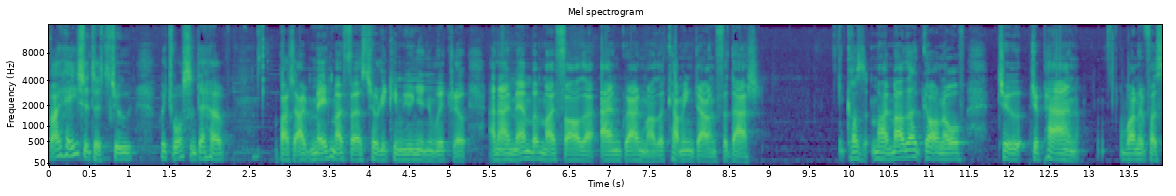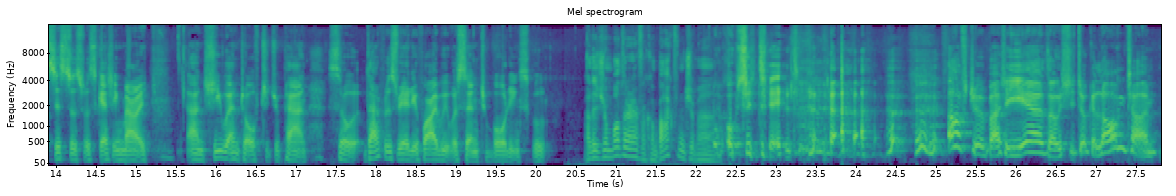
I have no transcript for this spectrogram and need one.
I hated it too, which wasn't a help. But I made my first Holy Communion in Wicklow, and I remember my father and grandmother coming down for that. Because my mother had gone off to Japan. One of her sisters was getting married, and she went off to Japan. So that was really why we were sent to boarding school. And did your mother ever come back from Japan? Oh, she did. After about a year, though, she took a long time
